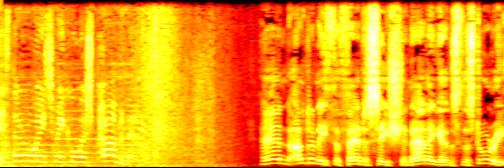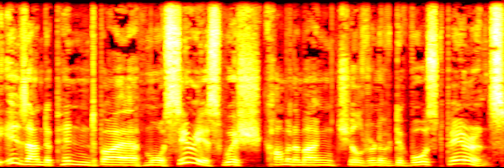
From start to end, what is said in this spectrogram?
Is there a way to make a wish permanent? And underneath the fantasy shenanigans, the story is underpinned by a more serious wish common among children of divorced parents.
